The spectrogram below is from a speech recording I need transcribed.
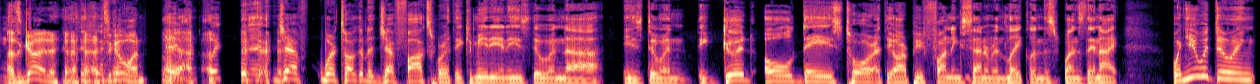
That's good. That's a good one. Yeah. Wait, uh, Jeff, we're talking to Jeff Foxworthy, comedian. He's doing uh, he's doing the Good Old Days tour at the RP Funding Center in Lakeland this Wednesday night. When you were doing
